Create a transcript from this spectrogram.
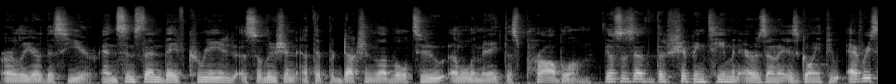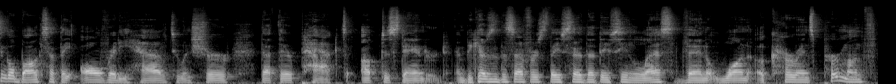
earlier this year. And since then, they've created a solution at the production level to eliminate this problem. They also said that the shipping team in Arizona is going through every single box that they already have to ensure that they're packed up to standard. And because of this efforts, they said that they've seen less than one occurrence per month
